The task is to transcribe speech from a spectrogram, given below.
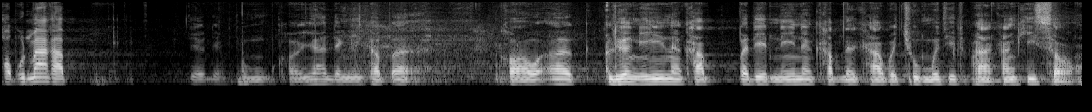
ขอบคุณมากครับ เดี๋ยวเดี๋ยวผมขออนุญาตอย่างนี้ครับอ่อ ขอเอเรื่องนี้นะครับประเด็นนี้นะครับในข่าวประชุมวุฒิสภาครั้งที่สอง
